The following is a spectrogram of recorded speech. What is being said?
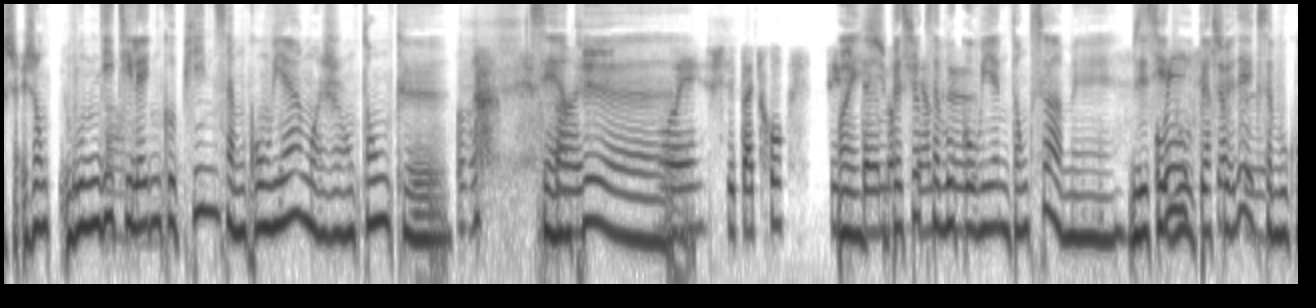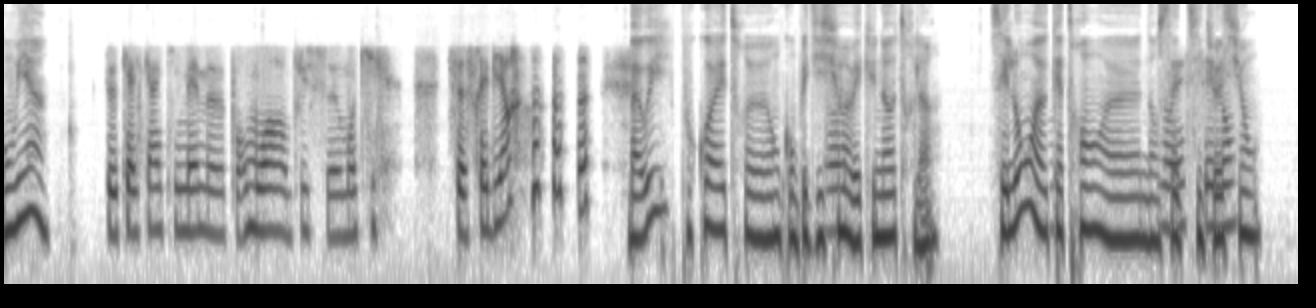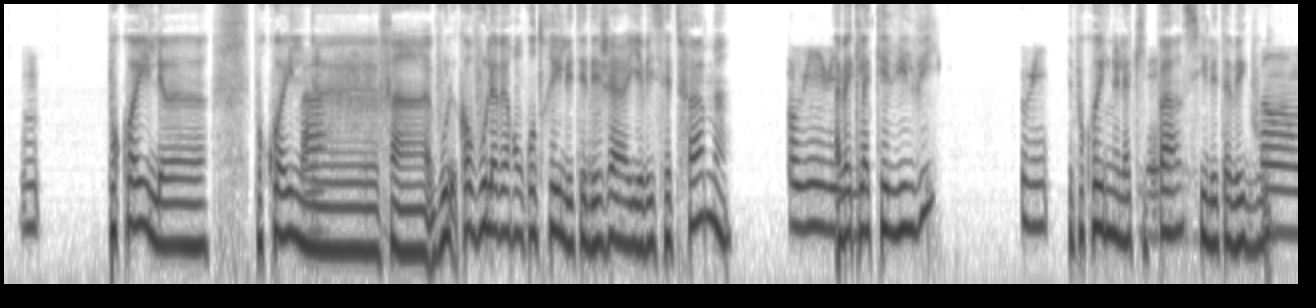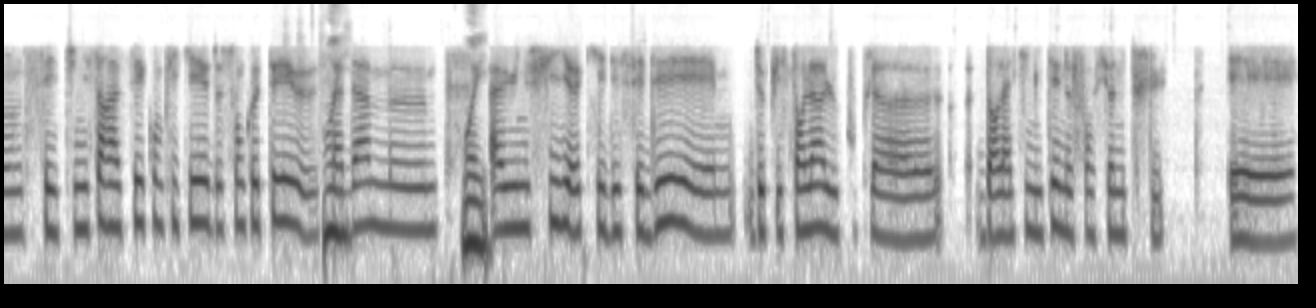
vous me dites, il a une copine, ça me convient. Moi, j'entends que c'est un peu. je- euh, Ouais, je sais pas trop. Oui, je suis pas sûre que ça vous convienne tant que ça, mais vous essayez Oui, de vous persuader que... que- ça vous convient. Que quelqu'un qui m'aime euh, pour moi, en plus, euh, moi qui. Ça serait bien. Bah oui, pourquoi être euh, en compétition Ouais. avec une autre là? C'est long, euh, quatre ans euh, dans Ouais, cette long. situation. Mm. Pourquoi il, euh, pourquoi il Bah. ne, enfin, vous, quand vous l'avez rencontré, il était Mm. déjà, il y avait cette femme Oui, oui. avec oui. laquelle il vit? Oui. Et pourquoi il ne la quitte pas s'il est avec vous Ben, c'est une histoire assez compliquée de son côté. Euh, Sa dame euh, Oui. a une fille euh, qui est décédée et depuis ce temps-là, le couple euh, dans l'intimité ne fonctionne plus. Et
